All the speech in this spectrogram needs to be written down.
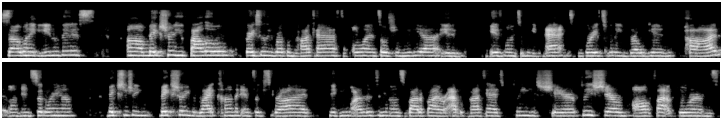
So I want to end this. Um, make sure you follow Gracefully Broken Podcast on social media. It is going to be at Gracefully Broken Pod on Instagram. Make sure you make sure you like, comment, and subscribe. If you are listening on Spotify or Apple Podcasts, please share. Please share on all platforms.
